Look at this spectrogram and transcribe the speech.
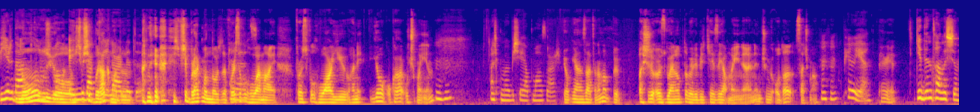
Birden ne oluyor? 50 Hiçbir şey bırakmadın. Hani hiçbir şey bırakmadın ortada. First of all Evet. who am I? First of all who are you? Hani yok o kadar uçmayın. Aşkım öyle bir şey yapmazlar. Yok yani zaten ama aşırı özgüven olup da böyle bir kez de yapmayın yani. Çünkü o da saçma. Hı, Period. Period. Gidin tanışın.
